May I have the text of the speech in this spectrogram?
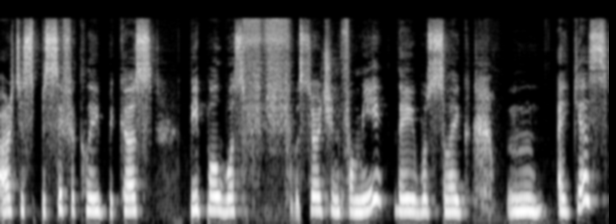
artist specifically because people was f- searching for me they was like mm, i guess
